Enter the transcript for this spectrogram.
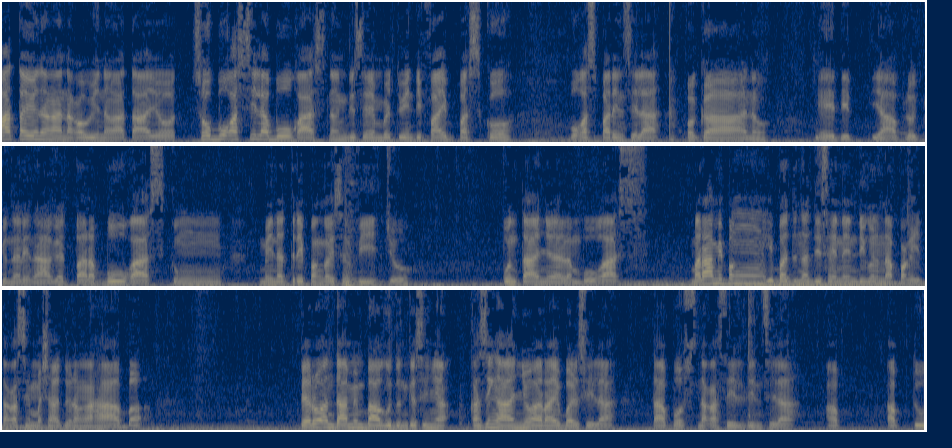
At tayo na nga, nakauwi na nga tayo. So bukas sila bukas ng December 25, Pasko. Bukas pa rin sila. Pagka ano, edit, i-upload ko na rin agad. Para bukas, kung may natripan kayo sa video, puntahan nyo na lang bukas. Marami pang iba doon na design na hindi ko na napakita kasi masyado nang haba. Pero ang daming bago doon kasi nga kasi nga new arrival sila. Tapos naka-sale din sila up up to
